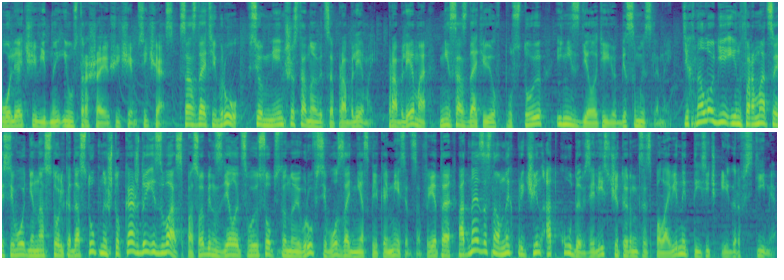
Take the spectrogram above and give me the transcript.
более очевидной и устрашающей, чем сейчас. Создать игру все меньше становится проблемой. Проблема не создать ее впустую и не сделать ее бессмысленной. Технологии и информация сегодня настолько доступны, что каждый из вас способен сделать свою собственную игру всего за несколько месяцев. И это одна из основных причин, откуда взялись 14,5 половиной тысяч игр в Стиме.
